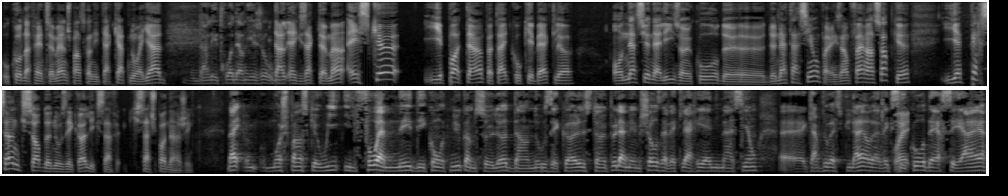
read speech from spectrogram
au cours de la fin de semaine. Je pense qu'on est à quatre noyades. Dans les trois derniers jours. Dans, exactement. Est-ce que il n'est pas temps, peut-être, qu'au Québec, là, on nationalise un cours de, de natation, par exemple, faire en sorte qu'il n'y ait personne qui sorte de nos écoles et qui ne sache pas nager? Ben, moi, je pense que oui, il faut amener des contenus comme ceux-là dans nos écoles. C'est un peu la même chose avec la réanimation euh, cardiovasculaire, avec ces cours d'RCR.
